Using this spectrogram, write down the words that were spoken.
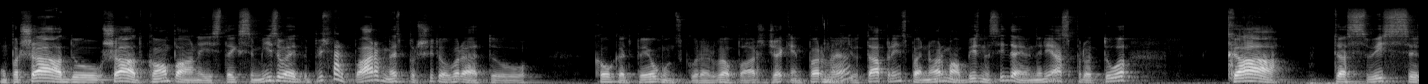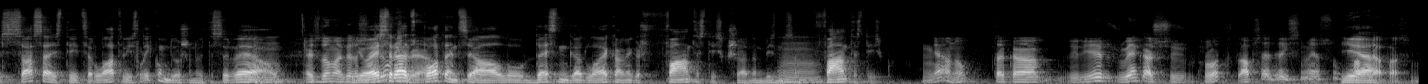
Un par šādu, šādu kompānijas teiksim, izveidu, vispār pār, mēs par šito varētu kaut kādā pie uguns, kur ar vēl pāris džekiem parunāt. Jo tā, principā, ir normāla biznesa ideja un ir jāsaprot to, kā tas viss ir sasaistīts ar Latvijas likumdošanu, tas ir reāli. Mm. Es domāju, ka tas jo ir. Jo es redzu reāli. potenciālu desmit gadu laikā vienkārši fantastisku šādam biznesam. Mm. Fantastisku. Jā, nu, tā kā ir vienkārši apsēdīsimies un pārāpāsim.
